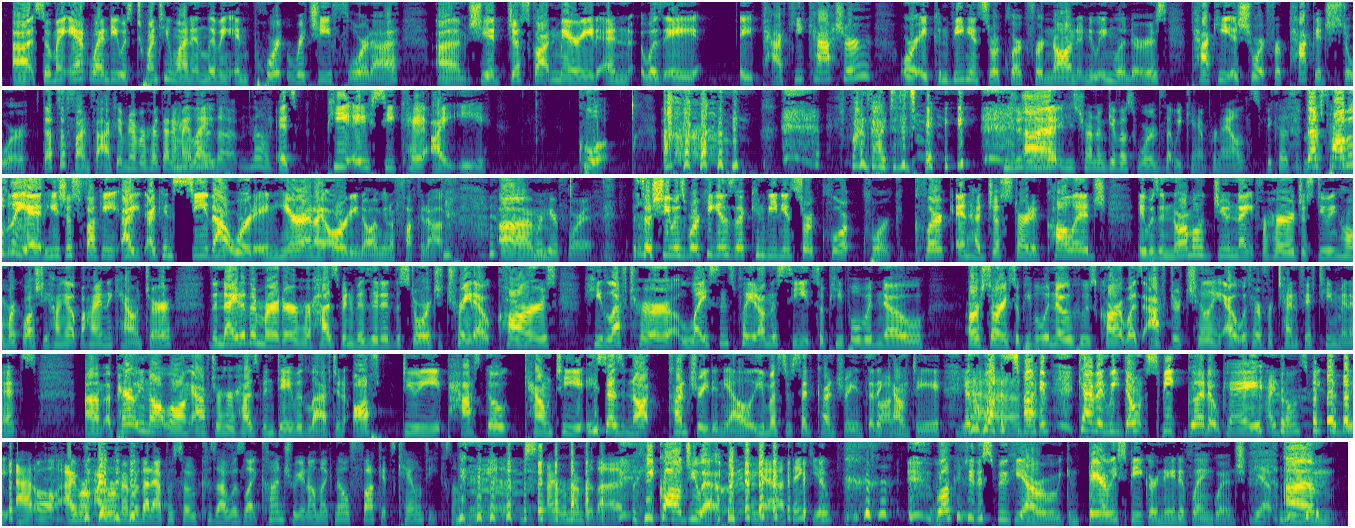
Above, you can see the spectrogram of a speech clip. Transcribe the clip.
Uh, so my aunt Wendy was 21 and living in Port Richey, Florida. Um, she had just gotten married and was a a packie casher or a convenience store clerk for non New Englanders. Packie is short for package store. That's a fun fact. I've never heard that in I my life. that. No. It's P A C K I E. Cool. Um, fun fact of the day. He's just trying, to, he's trying to give us words that we can't pronounce because of Uh, That's probably it. He's just fucking. I, I can see that word in here, and I already know I'm gonna fuck it up. Um, We're here for it. so she was working as a convenience store clerk, clerk, clerk and had just started college. It was a normal June night for her, just doing homework while she hung out behind the counter. The night of the murder, her husband visited the store to trade out cars. He left her license plate on the seat so people would know or sorry, so people would know whose car it was after chilling out with her for 10 15 minutes. Um, apparently, not long after her husband David left, an off duty Pasco County, he says not country, Danielle. You must have said country instead of county in Yeah. the last time. Kevin, we don't speak good, okay? I don't speak goodly at all. I, re- I remember that episode because I was like country, and I'm like, no, fuck, it's county because I'm an idiot. I remember that. he called you out. Yeah, thank you. Welcome to the spooky hour where we can barely speak our native language. Yep. Um,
